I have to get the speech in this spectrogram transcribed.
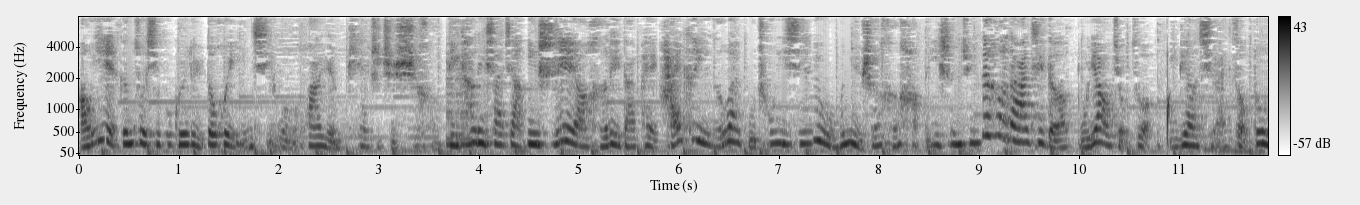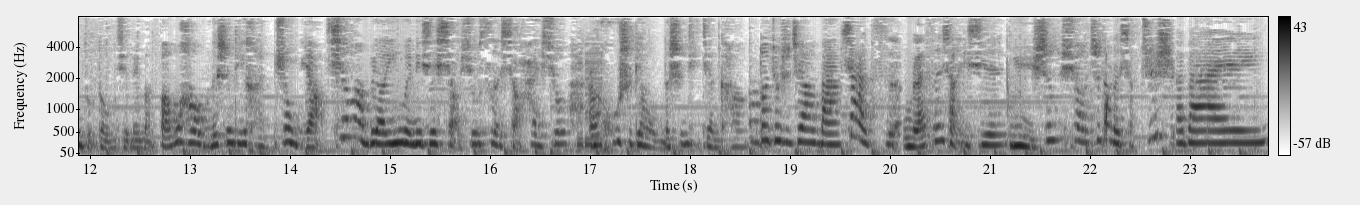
熬夜跟作息不规律都会引起我们花园 pH 值失衡，抵抗力下降。饮食也要合理搭配，还可以额外补充一些对我们女生很好的益生菌。最后大家记得不要久坐，一定要起来走动走动，姐妹们，保护好我们的身体很重要，千万不要因为那些小羞涩、小害羞而忽视掉我们的身体健康。差不多就是这样吧，下次我们来分享一些女生需要知道的小知识，拜拜。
